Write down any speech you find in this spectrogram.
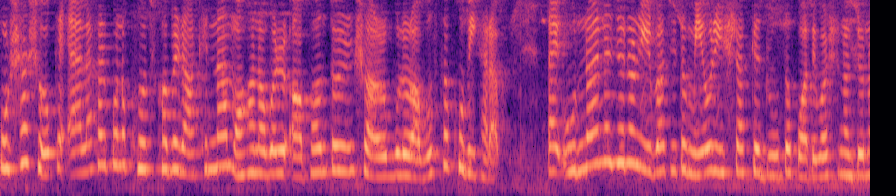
প্রশাসক এলাকার কোনো খোঁজ খবর রাখেন না, মহানগরের অভ্যন্তরীণ সড়কগুলোর অবস্থা খুবই খারাপ। তাই উন্নয়নের জন্য নির্বাচিত মেয়র ইশরাককে দ্রুত পদে বসানোর জন্য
